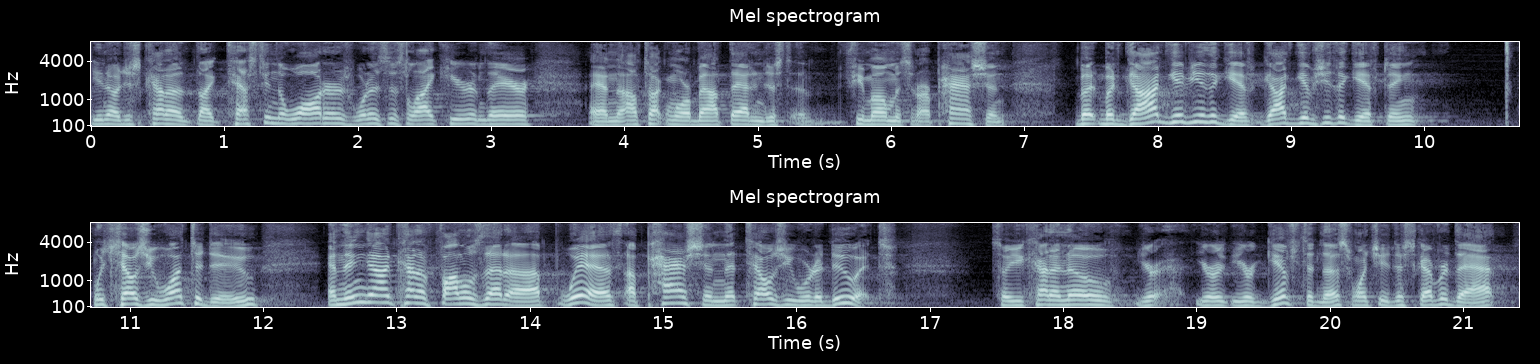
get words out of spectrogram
you know, just kind of like testing the waters. What is this like here and there? And I'll talk more about that in just a few moments in our passion. But, but God gives you the gift, God gives you the gifting, which tells you what to do. And then God kind of follows that up with a passion that tells you where to do it. So you kind of know your, your, your giftedness once you discovered that.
